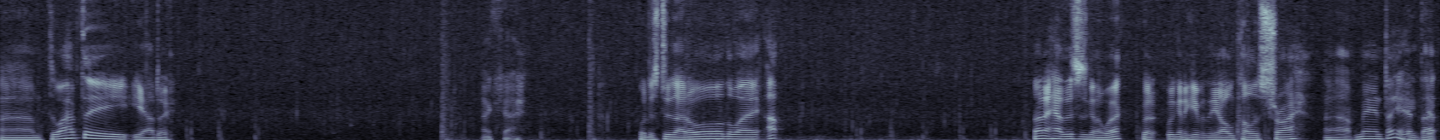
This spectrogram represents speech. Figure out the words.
Um, do I have the? Yeah, I do. Okay. We'll just do that all the way up. Don't know how this is going to work, but we're going to give it the old college try. Uh, man, don't you Yep, hate that? yep.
